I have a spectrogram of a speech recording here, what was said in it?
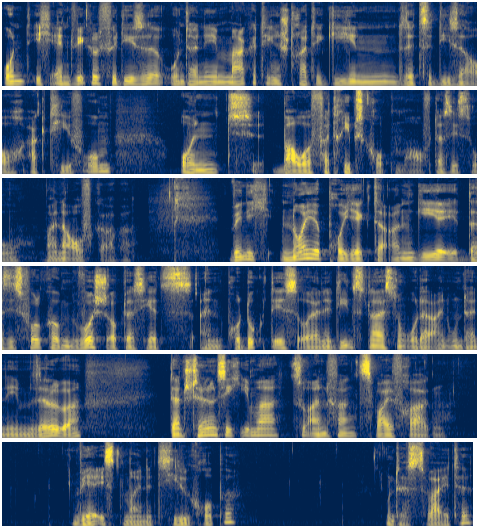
Und ich entwickle für diese Unternehmen Marketingstrategien, setze diese auch aktiv um und baue Vertriebsgruppen auf. Das ist so meine Aufgabe. Wenn ich neue Projekte angehe, das ist vollkommen wurscht, ob das jetzt ein Produkt ist oder eine Dienstleistung oder ein Unternehmen selber, dann stellen sich immer zu Anfang zwei Fragen. Wer ist meine Zielgruppe? Und das zweite,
